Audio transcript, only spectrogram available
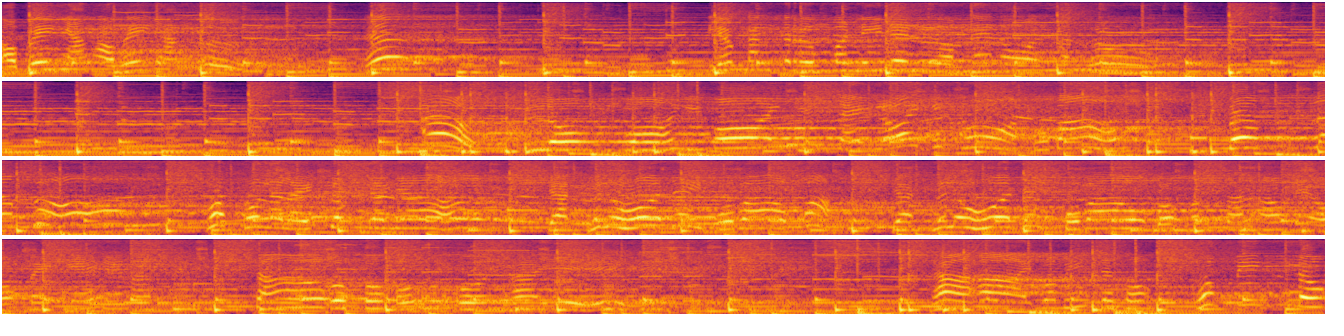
เอาเพลงยังเอาเพลงยังเออเอ๊ะเดี๋ยวกันตรึมวันนี้ได้เรืองแน่นอนสักครู่เอ้าลงบอยบอยกินใจร้อยกินทอดผู้เบาเบิ่งละครฮอดคนอะไรกับยาวๆอยากให้เราหัวใจผู้เบามาอยากให้เราหัวใจผู้เบาบอกมันสาวได้ออกไปแก้สาวโอ้โหไทยถ้าอายก็มีแต่สองพวกมิ้งดง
